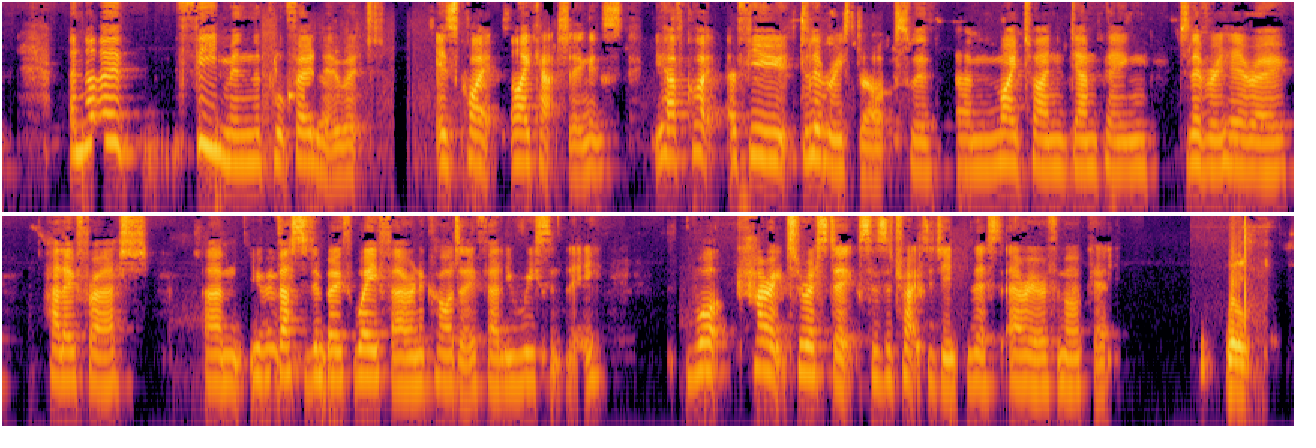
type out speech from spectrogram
Another theme in the portfolio, which is quite eye-catching, you have quite a few delivery stocks with um, Meituan, Delivery Hero, HelloFresh. Um, you've invested in both Wayfair and Ocado fairly recently. What characteristics has attracted you to this area of the market? Well,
